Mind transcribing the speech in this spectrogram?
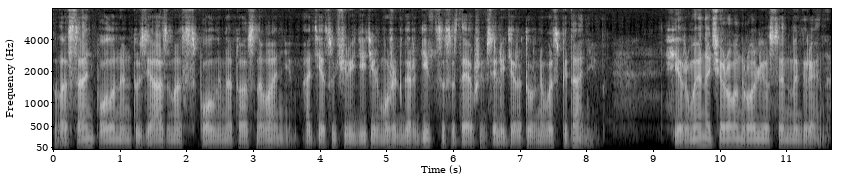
Лосань полон энтузиазма с полным на то основанием. Отец-учредитель может гордиться состоявшимся литературным воспитанием. Фирмен очарован ролью Сен-Мегрена,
